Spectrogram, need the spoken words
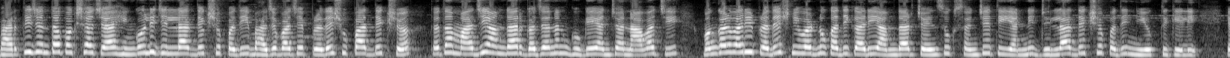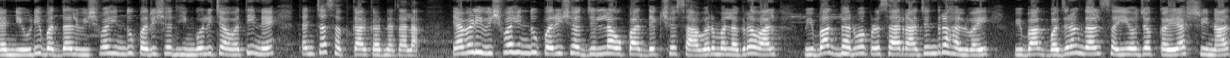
भारतीय जनता पक्षाच्या हिंगोली जिल्हाध्यक्षपदी भाजपाचे प्रदेश उपाध्यक्ष तथा माजी आमदार गजानन घुगे यांच्या नावाची मंगळवारी प्रदेश निवडणूक अधिकारी आमदार चैनसुख संचेती यांनी जिल्हाध्यक्षपदी नियुक्ती केली. या निवडीबद्दल विश्व हिंदू परिषद हिंगोलीच्या वतीने त्यांचा सत्कार करण्यात आला. यावेळी विश्व हिंदू परिषद जिल्हा उपाध्यक्ष सावरमल अग्रवाल विभाग धर्मप्रसार राजेंद्र हलवाई विभाग बजरंग दल संयोजक कैलास श्रीनाथ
